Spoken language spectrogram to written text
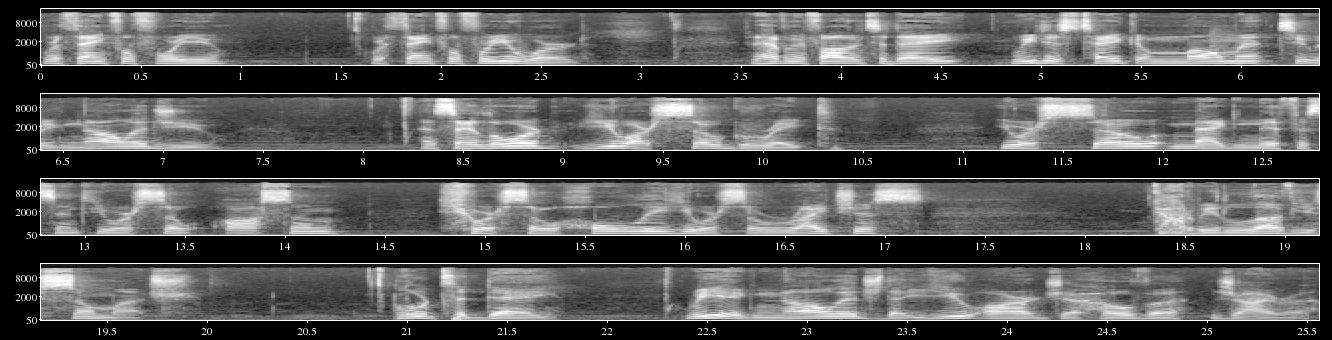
We're thankful for you. We're thankful for your word. And Heavenly Father, today we just take a moment to acknowledge you and say, Lord, you are so great. You are so magnificent. You are so awesome. You are so holy. You are so righteous. God, we love you so much. Lord, today we acknowledge that you are Jehovah Jireh.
